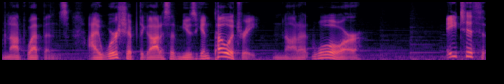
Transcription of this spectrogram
not weapons. I worship the goddess of music and poetry, not at war. Aetith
